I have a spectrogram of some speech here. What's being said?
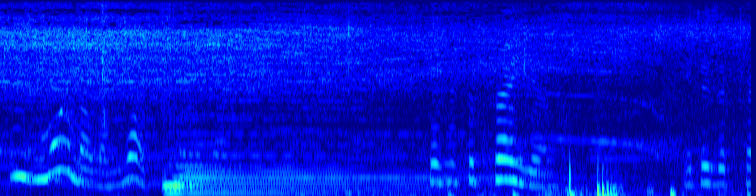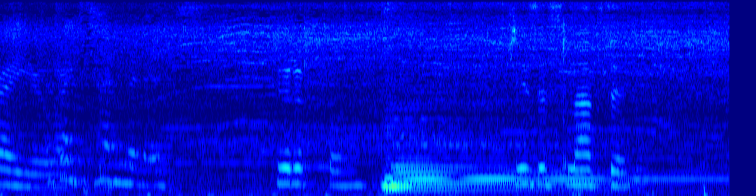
There's more, Mama. Look. Because it's a prayer. It is a prayer. It's Like like 10 minutes. beautiful. Jesus loves it.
